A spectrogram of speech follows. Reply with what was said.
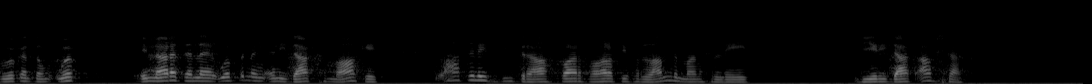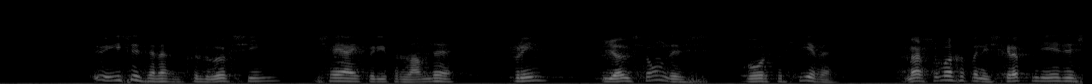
bokant hom oop en nadat hulle 'n opening in die dak gemaak het, laat hulle die draagbaar waarop die verlamde man gelê het deur die dak afsak. Toe Jesus hulle geloof sien, sê hy vir die verlamde vriend, jou sondes word vergewe. Maar sommige van die skrifgeleerdes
